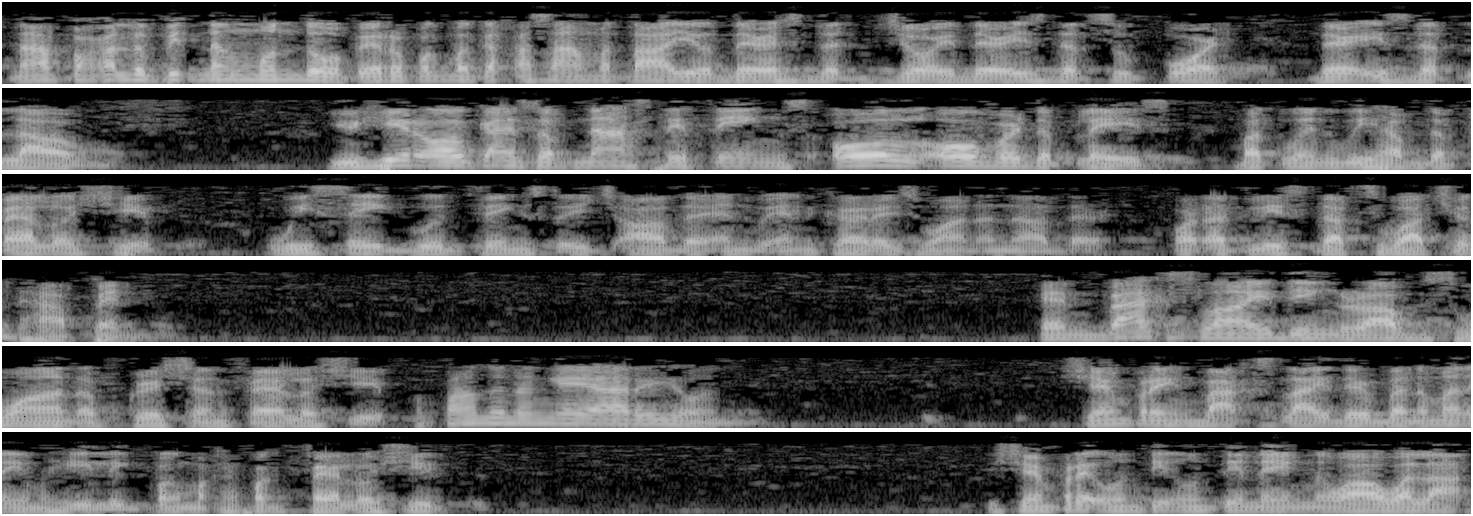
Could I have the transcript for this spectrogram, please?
Napakalupit ng mundo, pero pag magkakasama tayo, there is that joy, there is that support, there is that love. You hear all kinds of nasty things all over the place, but when we have the fellowship, we say good things to each other and we encourage one another. Or at least that's what should happen. And backsliding robs one of Christian fellowship. Paano nangyayari yon? Siyempre, yung backslider ba naman ay mahilig pang makipag-fellowship. Siyempre, unti-unti na yung nawawala.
